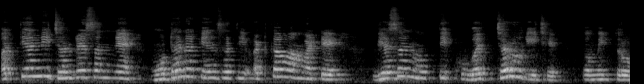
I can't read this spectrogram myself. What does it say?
અત્યારની જનરેશનને મોઢાના કેન્સરથી અટકાવવા માટે વ્યસન મુક્તિ ખૂબ જ જરૂરી છે. તો મિત્રો,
